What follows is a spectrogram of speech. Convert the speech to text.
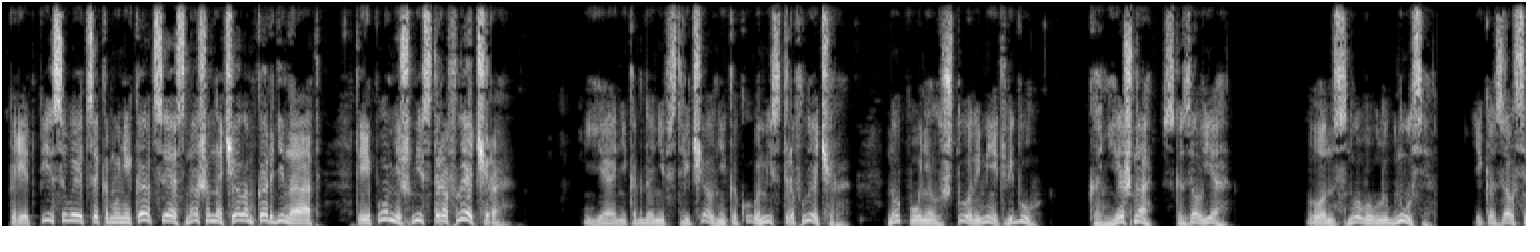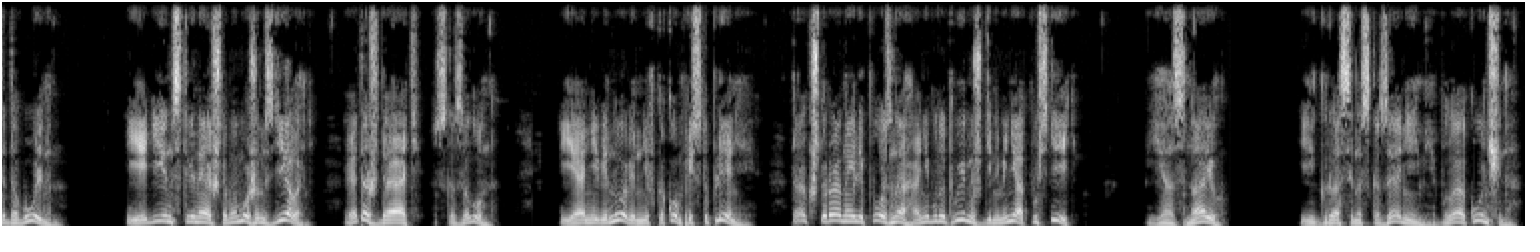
«Предписывается коммуникация с нашим началом координат. Ты помнишь мистера Флетчера?» Я никогда не встречал никакого мистера Флетчера, но понял, что он имеет в виду. «Конечно», — сказал я. Он снова улыбнулся и казался довольным. «Единственное, что мы можем сделать, это ждать», — сказал он. «Я не виновен ни в каком преступлении, так что рано или поздно они будут вынуждены меня отпустить». «Я знаю», Игра с иносказаниями была окончена.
